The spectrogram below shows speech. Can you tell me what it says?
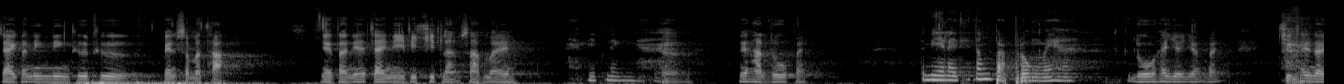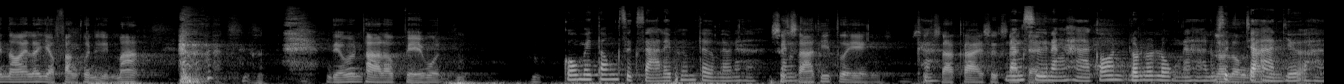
ใจก็นิ่งๆทื่อๆเป็นสมถะอย่างตอนนี้ใจหนีไปคิดแล้วทราบไหมนิดนึงเนี่ยหัดรู้ไป มีอะไรที่ต้องปรับปรุงไหมคะรู้ให้เยอะๆไหมคิดให้น้อยๆ แล้วอย่าฟังคนอื่นมาก เดี๋ยวมันพาเราเป๋หมด ก็ไม่ต้องศึกษาอะไรเพิ่มเติมแล้วนะคะ ศึกษาที่ตัวเอง ศึกษากายศึกษาหนังสือหนังหาก็ลดลดลงนะคะ รู้สึกจะอ่านเยอะค่ะ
